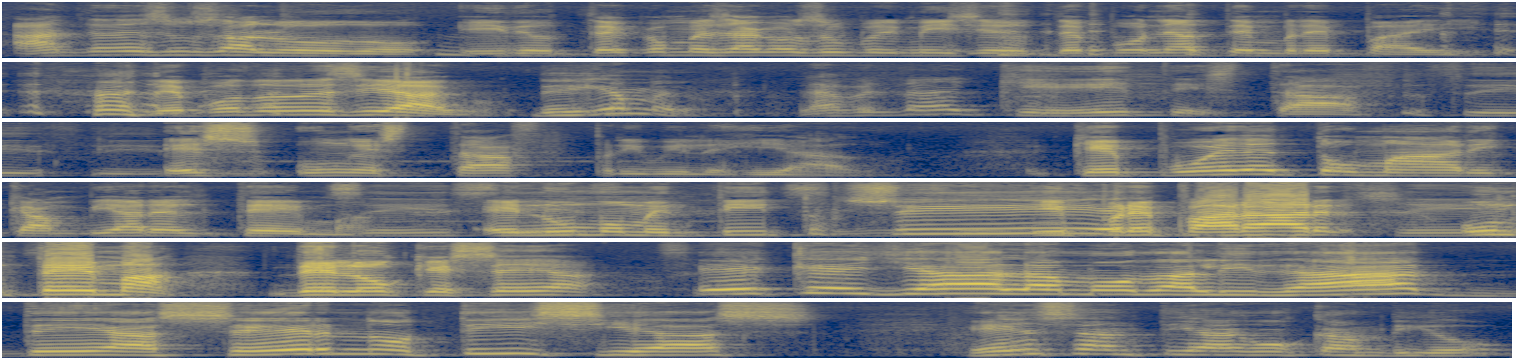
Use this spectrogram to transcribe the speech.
antes de su saludo y de usted comenzar con su primicia, usted pone a temblar el país. ¿Le puedo decir algo? Dígamelo. La verdad es que este staff es un staff privilegiado que puede tomar y cambiar el tema en un momentito y preparar un tema de lo que sea. Es que ya la modalidad de hacer noticias en Santiago cambió.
